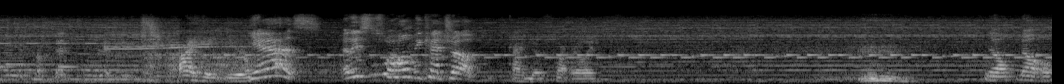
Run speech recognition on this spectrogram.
did it- I hate you. Yes. At least this will help me catch up. Kind of. Not really. No, no. Oh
